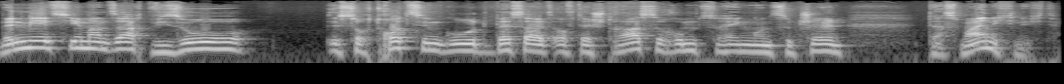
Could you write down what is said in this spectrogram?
Wenn mir jetzt jemand sagt, wieso ist doch trotzdem gut, besser als auf der Straße rumzuhängen und zu chillen, das meine ich nicht.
